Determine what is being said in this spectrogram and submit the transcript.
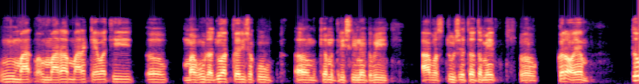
હું મારા મારા કહેવાથી હું રજૂઆત કરી શકું મુખ્યમંત્રી શ્રીને કે ભાઈ આ વસ્તુ છે તો તમે કરો એમ. તો.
